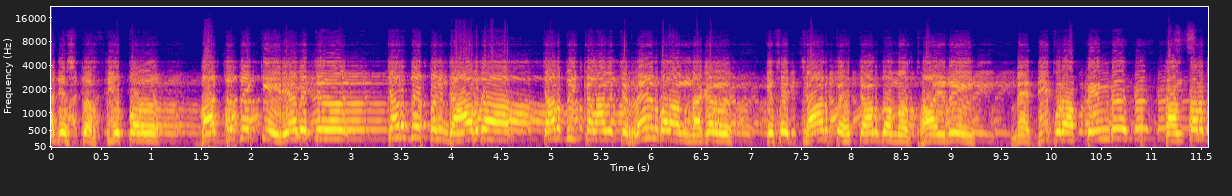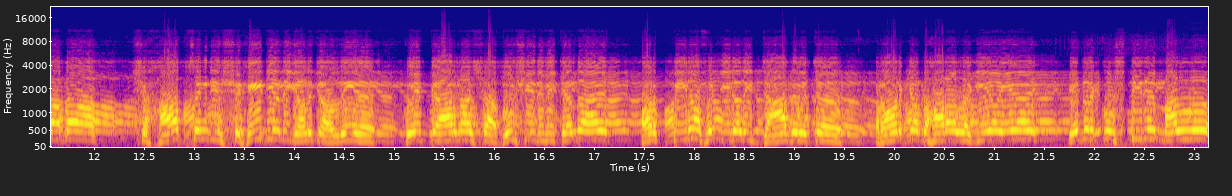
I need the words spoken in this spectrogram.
ਅੱਜ ਇਸ ਧਰਤੀ ਉੱਪਰ ਬਾਰਡਰ ਦੇ ਘੇਰਿਆਂ ਵਿੱਚ ਚੜ੍ਹਦੇ ਪੰਜਾਬ ਦਾ, ਚੜ੍ਹਦੀ ਕਲਾ ਵਿੱਚ ਰਹਿਣ ਵਾਲਾ ਨਗਰ, ਕਿਸੇ ਜਾਣ ਪਹਿਚਾਣ ਦਾ ਮੁਹਤਾਜ ਨਹੀਂ। ਮਹਿਦੀਪੁਰਾ ਪਿੰਡ ਧੰਨ ਬਾਬਾ ਸ਼ਹਾਬ ਸਿੰਘ ਜੀ ਸ਼ਹੀਦੀਆਂ ਦੀ ਗੱਲ ਚੱਲਦੀ ਹੈ। ਕੋਈ ਪਿਆਰ ਨਾਲ ਸ਼ਾਬੂ ਸ਼ਹੀਦ ਵੀ ਕਹਿੰਦਾ ਹੈ ਔਰ ਪੀਰਾ ਫਕੀਰਾਂ ਦੀ ਯਾਦ ਵਿੱਚ ਰੌਣਕਾਂ ਬਹਾਰਾਂ ਲੱਗੀਆਂ ਹੋਈਆਂ ਹੈ। ਇਧਰ ਕੁਸ਼ਤੀ ਦੇ ਮੱਲ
